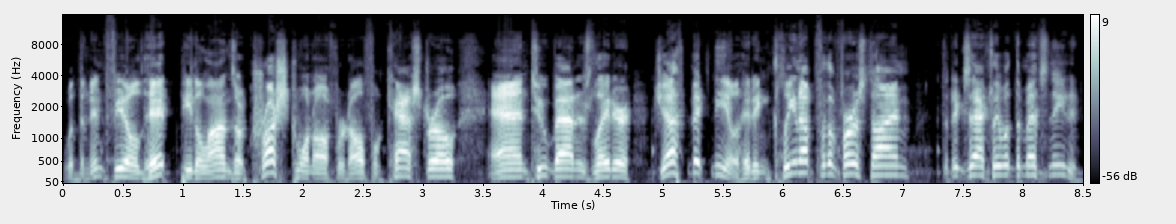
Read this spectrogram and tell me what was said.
with an infield hit. Pete Alonso crushed one off Rodolfo Castro, and two batters later, Jeff McNeil hitting cleanup for the first time did exactly what the Mets needed.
